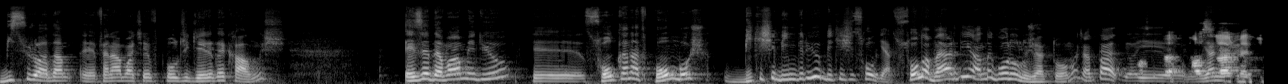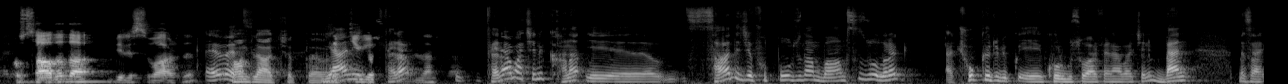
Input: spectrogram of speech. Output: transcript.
Bir sürü adam e, Fenerbahçe futbolcu geride kalmış. Eze devam ediyor. E, sol kanat bomboş. Bir kişi bindiriyor, bir kişi sol. Yani sola verdiği anda gol olacaktı o maç. Hatta e, Pas yani vermedi. O sağda da birisi vardı. evet. Komple açıktı. evet. Yani Fener. Fenerbahçe'nin kanat e, sadece futbolcudan bağımsız olarak yani çok kötü bir e, kurgusu var Fenerbahçe'nin. Ben mesela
